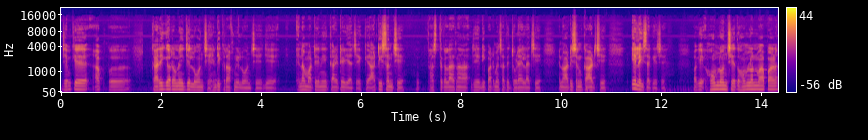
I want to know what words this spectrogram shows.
જેમ કે આપ કારીગરોની જે લોન છે હેન્ડીક્રાફ્ટની લોન છે, જે એના માટેની ક્રાઇટેરિયા છે કે આર્ટિસન છે હસ્તકલાના જે ડિપાર્ટમેન્ટ સાથે જોડાયેલા છે, એનો આર્ટિશન કાર્ડ છે, એ લઈ શકે છે. બાકી હોમ લોન છે તો હોમ લોનમાં પણ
